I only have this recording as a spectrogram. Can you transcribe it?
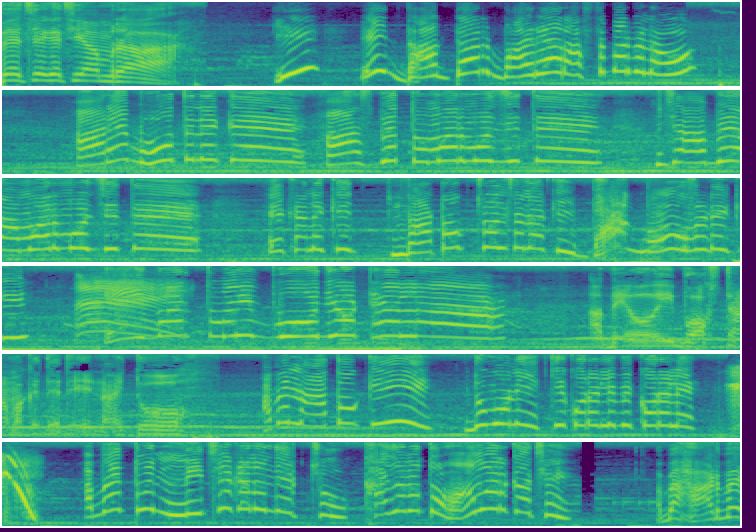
বেঁচে গেছি আমরা। কি? এই দাগটার বাইরে আর আসতে পারবে না ও? আরে ভূত নেকে আসবে তোমার মসজিদে যাবে আমার মসজিদে। এখানে কি নাটক চলছে নাকি? ভাগ ভংসড়ে কি এইবার তুমি বোঝো ঠেলা। আবে ওই বক্সটা আমাকে দে দে নাই তো। আবে না তো কি? দুমনি কি করে নিবি করে লে আবে তুই নিচে কেন দেখছ? খাজানা তো আমার কাছে। আবে হাঁটবে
